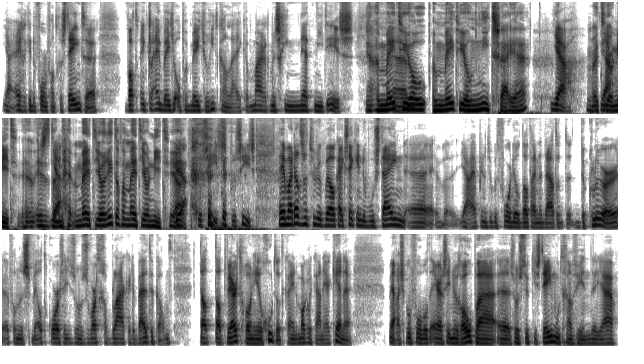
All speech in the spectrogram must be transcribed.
ja, eigenlijk in de vorm van het gesteente, wat een klein beetje op een meteoriet kan lijken, maar het misschien net niet is. Ja, een, meteo, um, een meteoniet, zei je hè? Ja. Meteoriet. Ja. Is het een ja. meteoriet of een meteoniet? Ja, ja. precies, precies. Nee, maar dat is natuurlijk wel, kijk, zeker in de woestijn uh, ja, heb je natuurlijk het voordeel dat hij inderdaad de, de kleur van een smeltkorst, zo'n zwart geblakerde buitenkant, dat, dat werkt gewoon heel goed. Dat kan je er makkelijk aan herkennen. Maar ja, als je bijvoorbeeld ergens in Europa uh, zo'n stukje steen moet gaan vinden, ja,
